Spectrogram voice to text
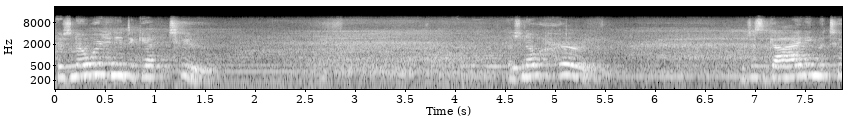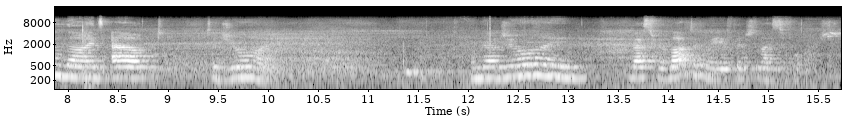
There's nowhere you need to get to. There's no hurry. You're just guiding the two lines out to join. And now join less reluctantly if there's less force.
